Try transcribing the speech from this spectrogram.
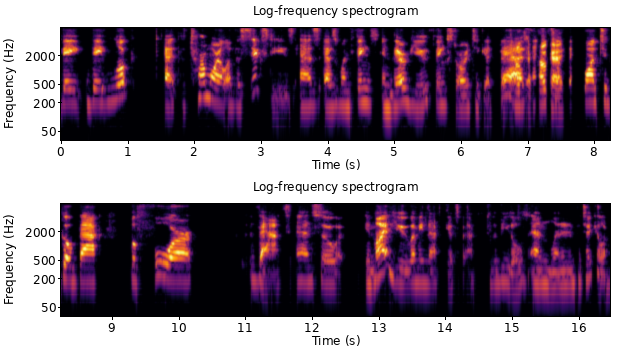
they they look at the turmoil of the 60s as as when things in their view things started to get bad. Okay, okay. So they want to go back before that. And so in my view i mean that gets back to the beatles and lennon in particular.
